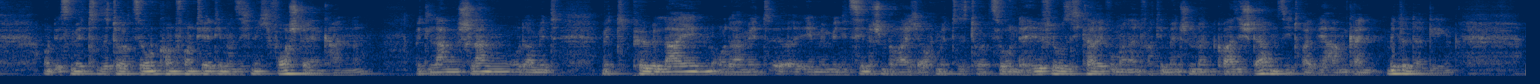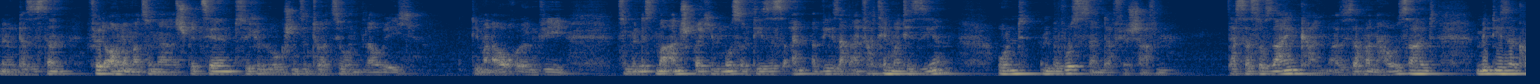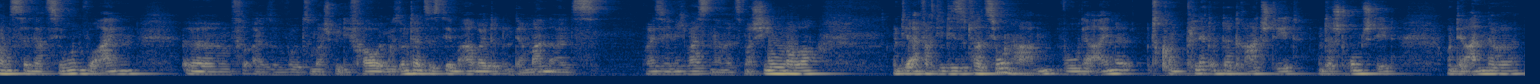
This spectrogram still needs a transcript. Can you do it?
und ist mit Situationen konfrontiert, die man sich nicht vorstellen kann. Ne? Mit langen Schlangen oder mit mit Pöbeleien oder mit äh, eben im medizinischen Bereich auch mit Situationen der Hilflosigkeit, wo man einfach die Menschen dann quasi sterben sieht, weil wir haben kein Mittel dagegen. Ne, und das ist dann, führt auch nochmal zu einer speziellen psychologischen Situation, glaube ich, die man auch irgendwie zumindest mal ansprechen muss und dieses, wie gesagt, einfach thematisieren und ein Bewusstsein dafür schaffen, dass das so sein kann. Also ich sage mal, ein Haushalt mit dieser Konstellation, wo ein äh, also wo zum Beispiel die Frau im Gesundheitssystem arbeitet und der Mann als, weiß ich nicht was, ne, als Maschinenbauer und die einfach die, die Situation haben, wo der eine komplett unter Draht steht, unter Strom steht und der andere,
